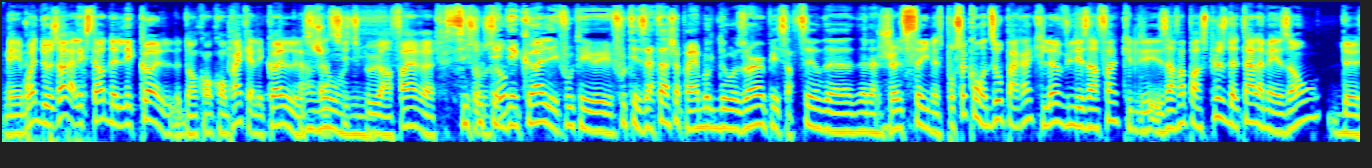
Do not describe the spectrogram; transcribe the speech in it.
mais moins de deux heures à l'extérieur de l'école. Donc, on comprend qu'à l'école, temps-ci, tu oui. En faire euh, S'il faut que tu décolles, il faut que tu il faut que tu les attaches après un bulldozer puis sortir de, de la... Je le sais, mais c'est pour ça qu'on dit aux parents qui, là, vu les enfants, que les enfants passent plus de temps à la maison, de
